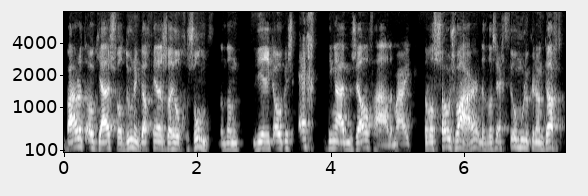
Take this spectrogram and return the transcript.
wou dat ook juist wel doen. Ik dacht, ja, dat is wel heel gezond. Dan, dan leer ik ook eens echt dingen uit mezelf halen. Maar ik, dat was zo zwaar. Dat was echt veel moeilijker dan ik dacht.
